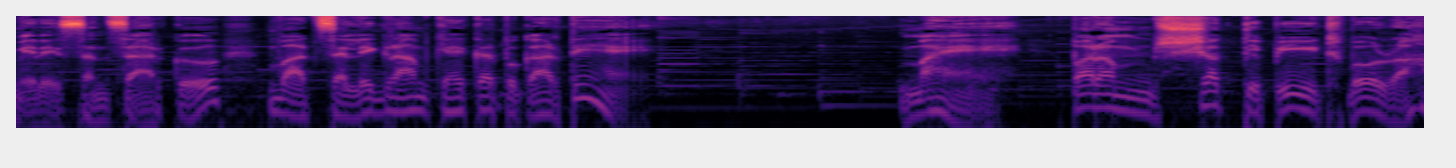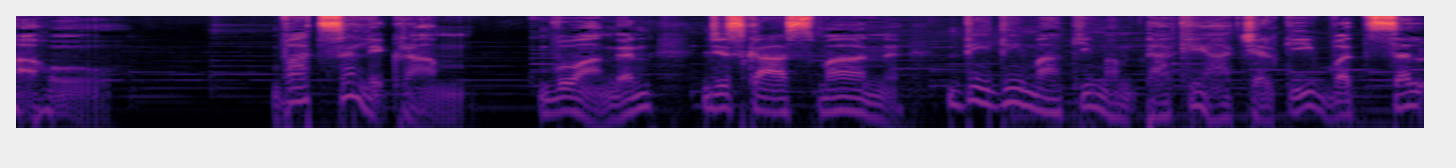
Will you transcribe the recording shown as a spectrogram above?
मेरे संसार को वात्सल्य ग्राम कहकर पुकारते हैं। मैं परम शक्तिपीठ बोल रहा हूँ। वात्सल्य ग्राम वो आँगन जिसका आसमान दीदी माँ की ममता के आंचल की वत्सल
